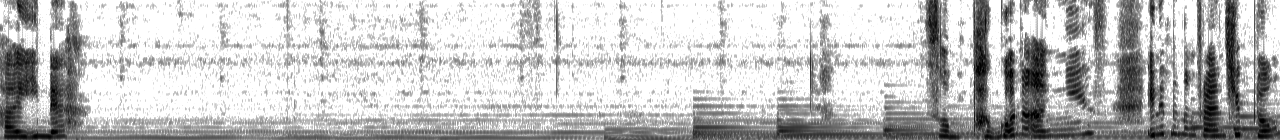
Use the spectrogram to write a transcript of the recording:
Hai Indah. Sumpah gue nangis. Ini tentang friendship dong.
